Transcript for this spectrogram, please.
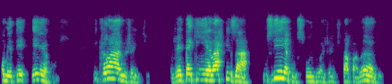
cometer erros. E, claro, gente, a gente tem que hierarquizar. Os erros, quando a gente está falando,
